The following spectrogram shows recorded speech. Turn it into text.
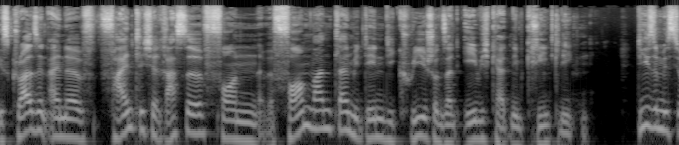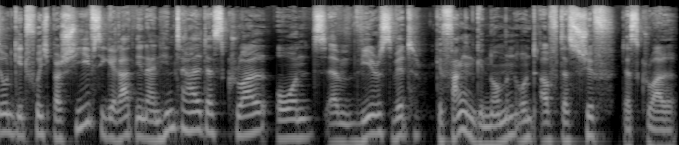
Die Skrull sind eine feindliche Rasse von Formwandlern, mit denen die Kree schon seit Ewigkeiten im Krieg liegen. Diese Mission geht furchtbar schief, sie geraten in einen Hinterhalt der Skrull und ähm, Veers wird gefangen genommen und auf das Schiff der Skrull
